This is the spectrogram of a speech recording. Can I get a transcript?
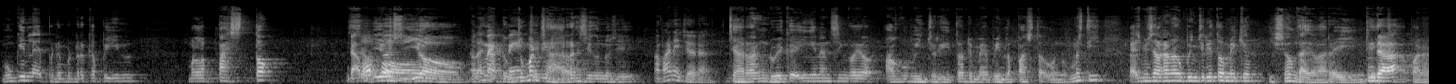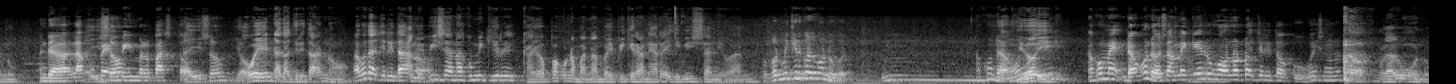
Mungkin lek bener-bener kepingin melepas tok. Apa-apa. Iya sih, iya. Aku Lek mek kadung pengen cuman cerita. jarang sih ngono sih. Apa nih jarang? Jarang duwe keinginan sing koyo aku pingin cerita demek pingin lepas tok ngono. Mesti kayak misalkan aku pingin cerita mikir, iso enggak ya arek iki? Apa anu? Enggak, lah aku pengen melepas tok. Nggak iso, ya weh ndak tak critakno. Aku tak cerita Ambek pisan aku mikire, kayak apa aku nambah-nambahi pikirannya arek iki pisan nih, Wan. Kon mikir koyo ngono, Kon. Hmm. Aku ndak ngono sih. Aku mek ndak aku ndak usah mikir rungokno tok ceritaku. Wis ngono tok. Mulai aku ngono.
